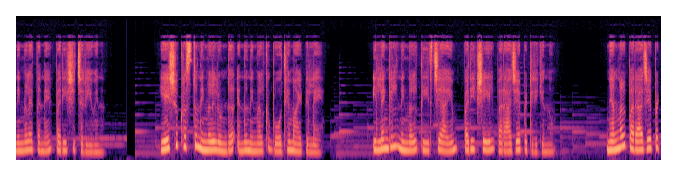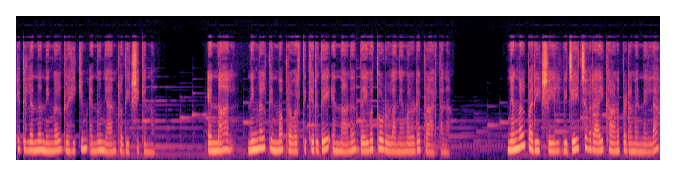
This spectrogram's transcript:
നിങ്ങളെ തന്നെ പരീക്ഷിച്ചറിയുവിൻ. യേശുക്രിസ്തു നിങ്ങളിലുണ്ട് എന്ന് നിങ്ങൾക്ക് ബോധ്യമായിട്ടില്ലേ? ഇല്ലെങ്കിൽ നിങ്ങൾ തീർച്ചയായും പരീക്ഷയിൽ പരാജയപ്പെട്ടിരിക്കുന്നു. ഞങ്ങൾ പരാജയപ്പെട്ടിട്ടില്ലെന്ന് നിങ്ങൾ ഗ്രഹിക്കും എന്നു ഞാൻ പ്രതീക്ഷിക്കുന്നു. എന്നാൽ നിങ്ങൾ തിന്മ പ്രവർത്തിക്കരുതേ എന്നാണ് ദൈവത്തോടുള്ള ഞങ്ങളുടെ പ്രാർത്ഥന. ഞങ്ങൾ പരീക്ഷയിൽ വിജയിച്ചവരായി കാണപ്പെടണമെന്നില്ല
